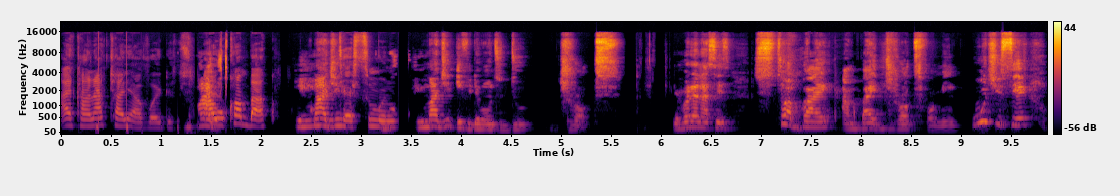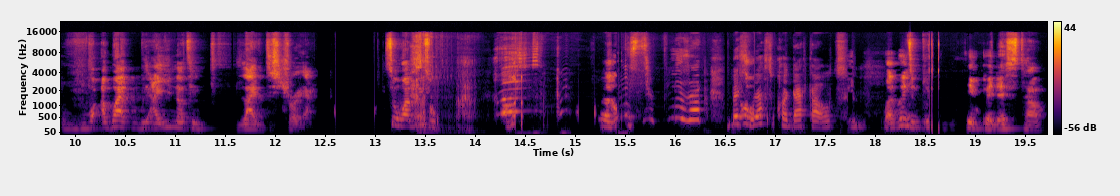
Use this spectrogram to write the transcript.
I can actually avoid it. I will come back Imagine testimony. Imagine if you don't want to do drugs. The brother now says, Stop by and buy drugs for me. Would you say, why, why are you not a life destroyer? So we're going to, we're going- Please, but Oh. we have to cut that out. we're going to put the same pedestal.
